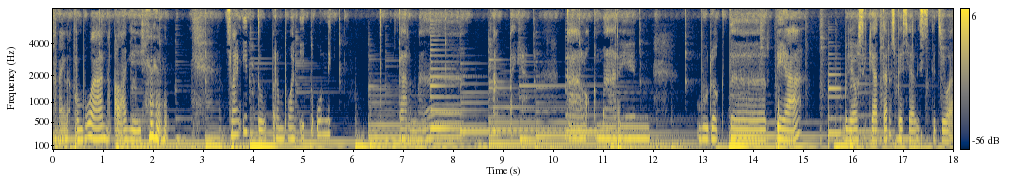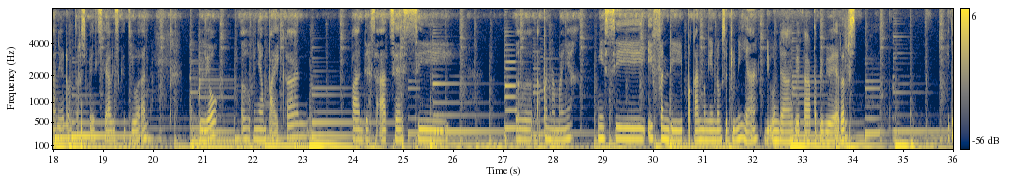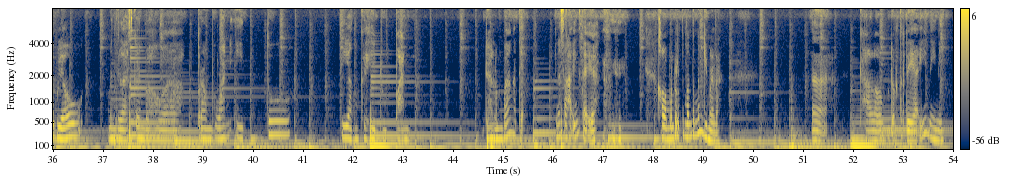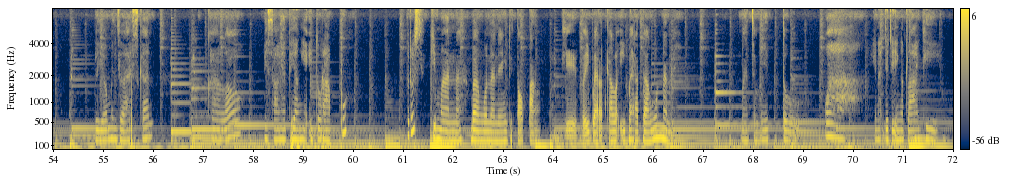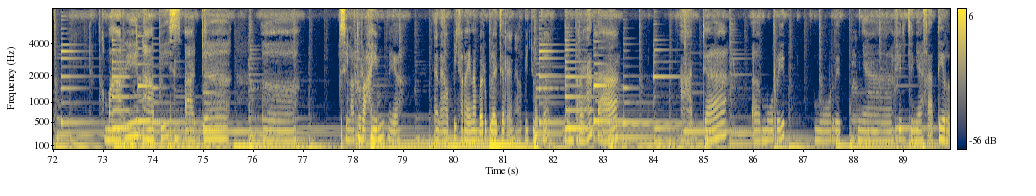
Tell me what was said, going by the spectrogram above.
karena Ina perempuan apalagi selain itu perempuan itu unik. Karena apa ya? Kalau kemarin Bu Dokter Dea beliau psikiater spesialis kejiwaan ya dokter spesialis kejiwaan beliau uh, menyampaikan pada saat sesi uh, apa namanya ngisi event di pekan menggendong sedunia diundang Jakarta Baby Wearers. Itu beliau menjelaskan bahwa perempuan itu tiang kehidupan. Dalam banget ya. Ini salah ingat ya? Kalau menurut teman-teman gimana? Nah kalau dokter Dea ini nih beliau menjelaskan kalau misalnya tiangnya itu rapuh terus gimana bangunan yang ditopang? Gitu ibarat kalau ibarat bangunan. Macam itu. Wah enak jadi ingat lagi. Kemarin habis ada uh, silaturahim ya NLP karena Ina baru belajar NLP juga. Dan ternyata ada uh, murid muridnya Virginia Satir.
